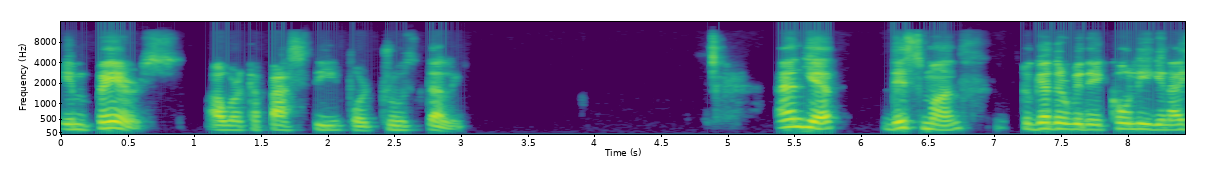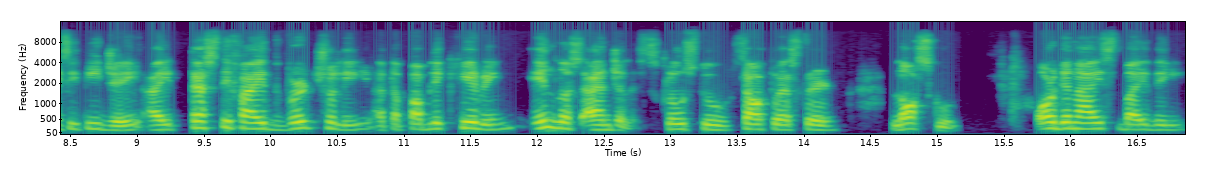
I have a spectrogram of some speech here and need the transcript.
impairs our capacity for truth telling. And yet, this month, together with a colleague in ICTJ, I testified virtually at a public hearing in Los Angeles, close to Southwestern Law School, organized by the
